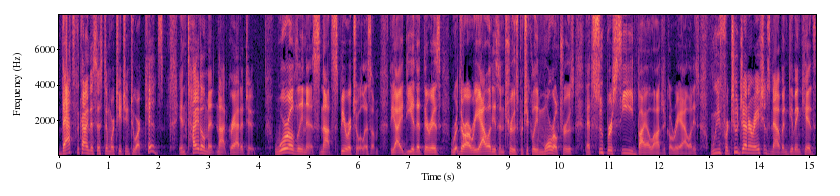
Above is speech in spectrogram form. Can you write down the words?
That's the kind of system we're teaching to our kids. Entitlement, not gratitude. Worldliness, not spiritualism. The idea that there is there are realities and truths, particularly moral truths, that supersede biological realities. We've for two generations now been giving kids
